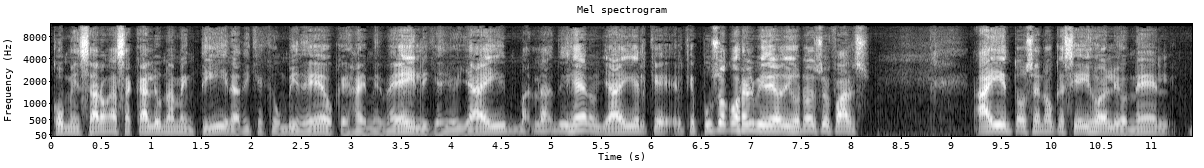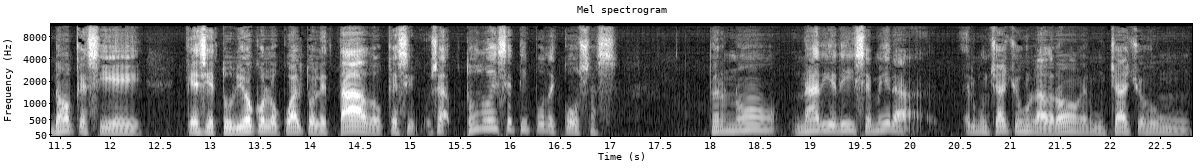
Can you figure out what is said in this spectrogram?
comenzaron a sacarle una mentira de que, que un video, que Jaime Bailey, que yo, ya ahí dijeron, ya ahí el que, el que puso a correr el video dijo, no, eso es falso. Ahí entonces no que si es hijo de Leonel, no que si, que si estudió con lo cuarto el Estado, que si, o sea, todo ese tipo de cosas. Pero no, nadie dice, mira, el muchacho es un ladrón, el muchacho es un,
